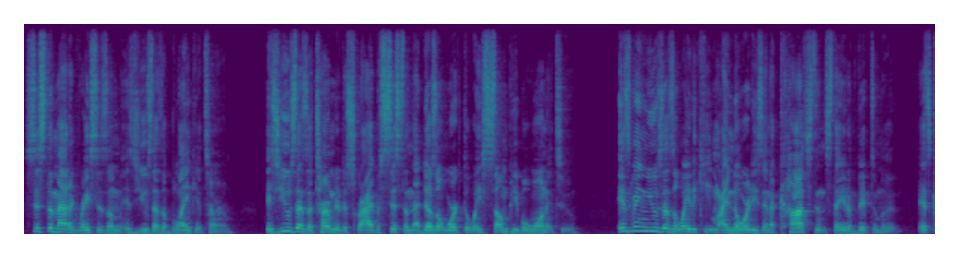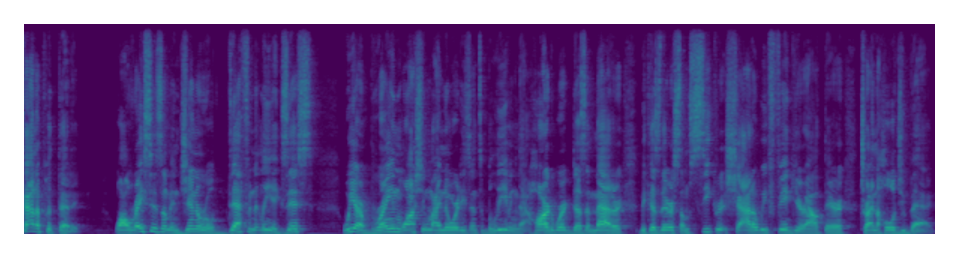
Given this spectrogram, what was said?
Systematic racism is used as a blanket term. It's used as a term to describe a system that doesn't work the way some people want it to. It's being used as a way to keep minorities in a constant state of victimhood. It's kind of pathetic. While racism in general definitely exists, we are brainwashing minorities into believing that hard work doesn't matter because there is some secret shadowy figure out there trying to hold you back.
